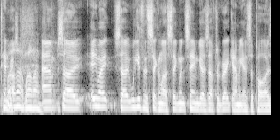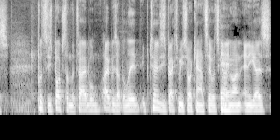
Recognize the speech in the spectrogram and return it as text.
Ten Well bricks. done, well done. Um, so anyway, so we get to the second last segment. Sam goes after a great game against the Pies, puts his box on the table, opens up the lid, he turns his back to me so I can't see what's going Yeah. on, and he goes,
